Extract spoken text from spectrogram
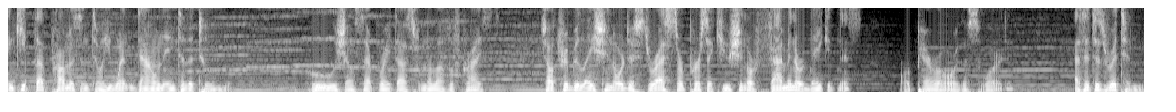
and keep that promise until he went down into the tomb. Who shall separate us from the love of Christ? Shall tribulation or distress or persecution or famine or nakedness? Or peril or the sword? As it is written,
